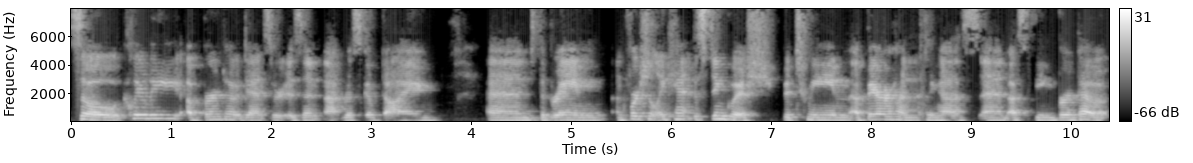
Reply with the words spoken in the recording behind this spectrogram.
So clearly, a burnt out dancer isn't at risk of dying and the brain unfortunately can't distinguish between a bear hunting us and us being burnt out.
